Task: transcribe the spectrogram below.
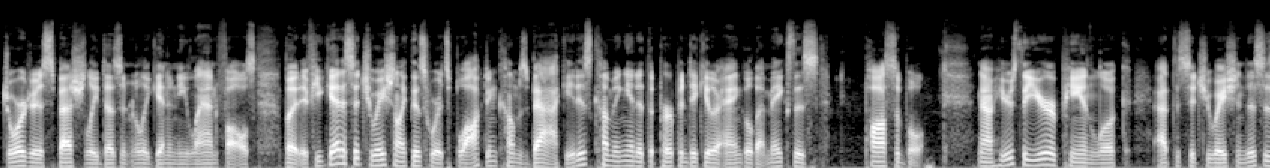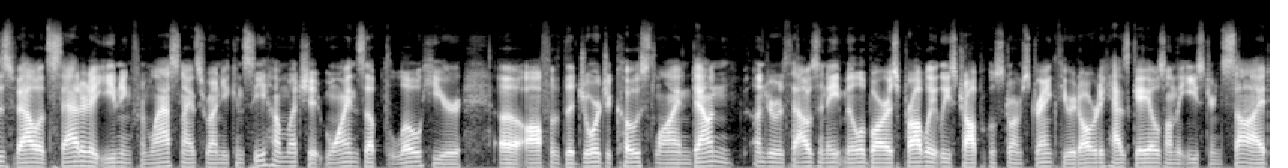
Georgia especially doesn't really get any landfalls. But if you get a situation like this where it's blocked and comes back, it is coming in at the perpendicular angle that makes this possible. Now here's the European look at the situation. This is valid Saturday evening from last night's run. You can see how much it winds up the low here uh, off of the Georgia coastline down under 1,008 millibars, probably at least tropical storm strength here. It already has gales on the eastern side,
